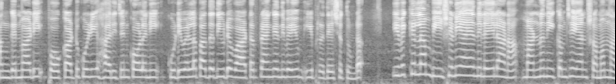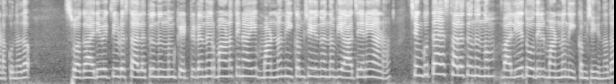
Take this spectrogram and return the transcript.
അംഗൻവാടി പോക്കാട്ടുകുഴി ഹരിജൻ കോളനി കുടിവെള്ള പദ്ധതിയുടെ വാട്ടർ ടാങ്ക് എന്നിവയും ഈ പ്രദേശത്തുണ്ട്. ഇവയ്ക്കെല്ലാം ഭീഷണിയായ നിലയിലാണ് മണ്ണ് നീക്കം ചെയ്യാൻ ശ്രമം നടക്കുന്നത്. സ്വകാര്യ വ്യക്തിയുടെ സ്ഥലത്തു നിന്നും കെട്ടിട നിർമ്മാണത്തിനായി മണ്ണ് നീക്കം ചെയ്യുന്നുവെന്ന വ്യാജേനയാണ് ചെങ്കുത്തായ സ്ഥലത്തു നിന്നും വലിയ തോതിൽ മണ്ണ് നീക്കം ചെയ്യുന്നത്.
